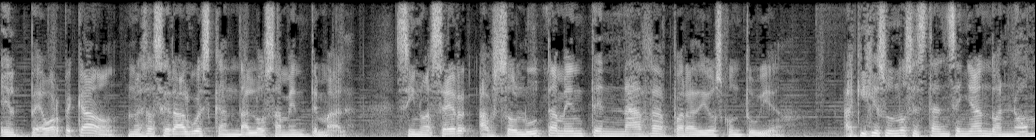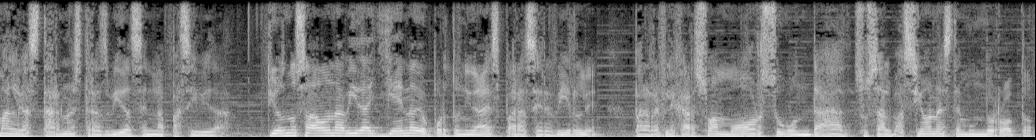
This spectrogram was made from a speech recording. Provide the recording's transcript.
el peor pecado no es hacer algo escandalosamente mal, sino hacer absolutamente nada para Dios con tu vida. Aquí Jesús nos está enseñando a no malgastar nuestras vidas en la pasividad. Dios nos ha dado una vida llena de oportunidades para servirle, para reflejar su amor, su bondad, su salvación a este mundo roto.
